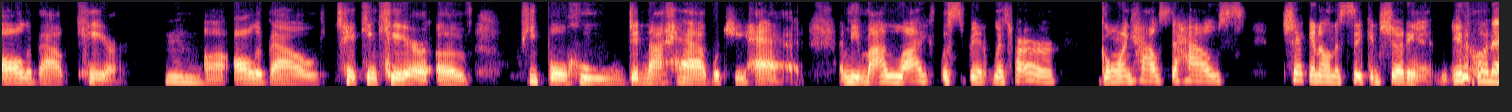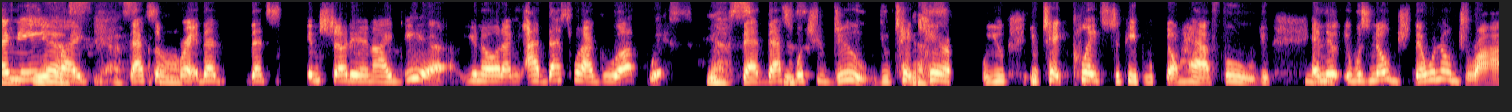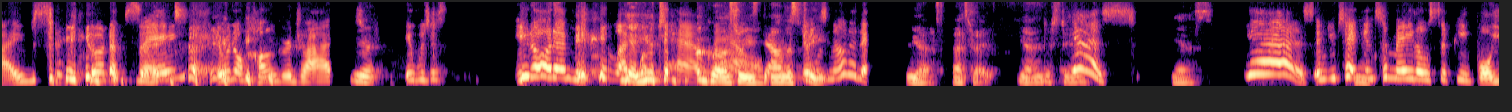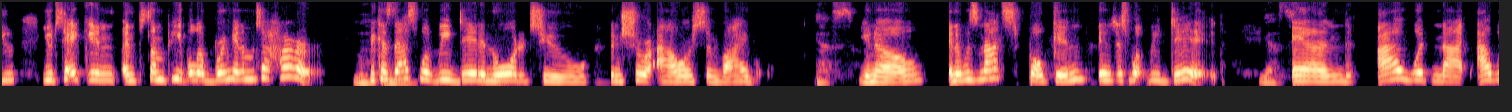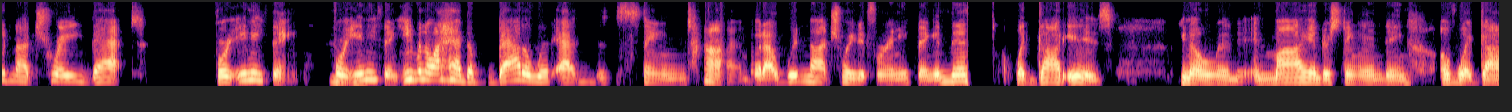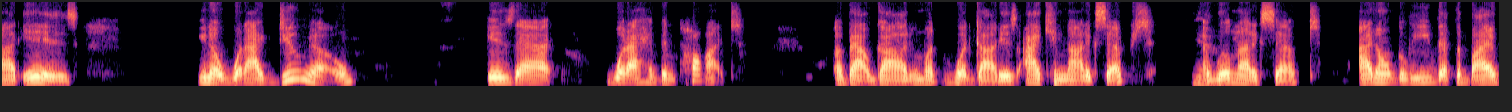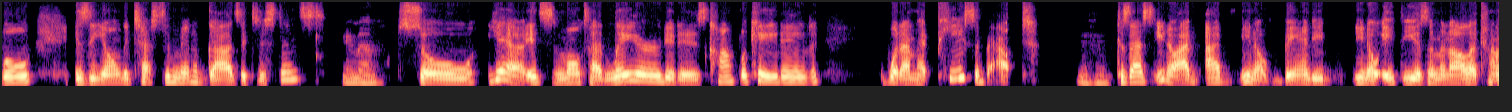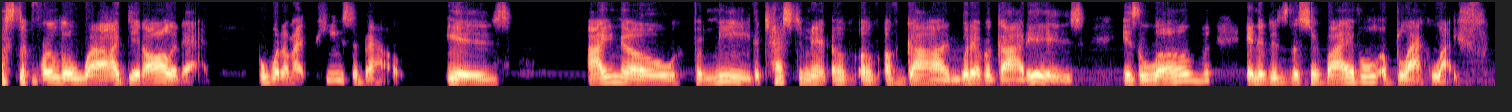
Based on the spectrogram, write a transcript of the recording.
all about care, mm. uh, all about taking care of people who did not have what she had. I mean, my life was spent with her going house to house, checking on the sick and shut in. You know what I mm, mean? Yes, like yes. that's a oh. that that's in shut in idea. You know what I mean? I, that's what I grew up with. Yes. That that's yes. what you do. You take care of you you take plates to people who don't have food you mm-hmm. and there, it was no there were no drives you know what i'm saying right. there were no hunger drives yeah. it was just you know what I mean? like yeah, you take your groceries now. down the street. There was none of that. Yeah, that's right. Yeah, I understand. Yes. Yes. Yes, and you taking yeah. tomatoes to people. You you taking, and some people are bringing them to her mm-hmm. because that's what we did in order to ensure our survival. Yes, you know, and it was not spoken; it was just what we did. Yes, and I would not, I would not trade that for anything for mm-hmm. anything, even though I had to battle it at the same time, but I would not trade it for anything. And then what God is, you know, and, and my understanding of what God is, you know, what I do know is that what I have been taught about God and what, what God is, I cannot accept. Yeah. I will not accept. I don't believe that the Bible is the only testament of God's existence. Amen. So, yeah, it's multi layered, it is complicated. What I'm at peace about, because mm-hmm. that's, you know, I, I, you know, bandied, you know, atheism and all that kind of stuff for a little while. I did all of that. But what I'm at peace about is I know for me, the testament of, of, of God, whatever God is, is love and it is the survival of Black life.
